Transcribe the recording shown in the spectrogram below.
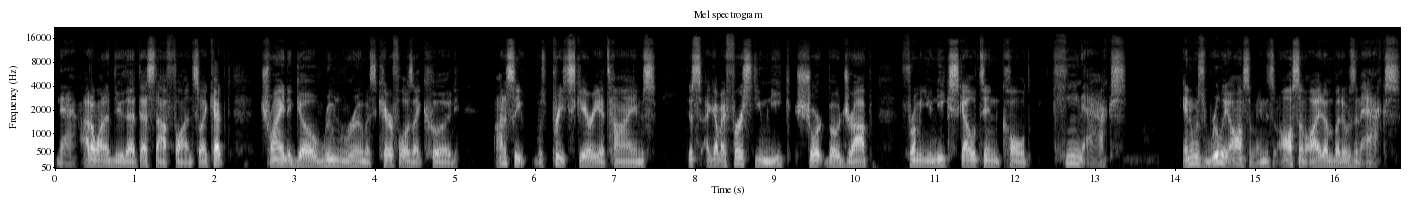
nah, I don't want to do that. That's not fun. So I kept trying to go room to room as careful as I could. Honestly, was pretty scary at times. This I got my first unique short bow drop from a unique skeleton called Keen Axe, and it was really awesome. I and mean, it's an awesome item, but it was an axe,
